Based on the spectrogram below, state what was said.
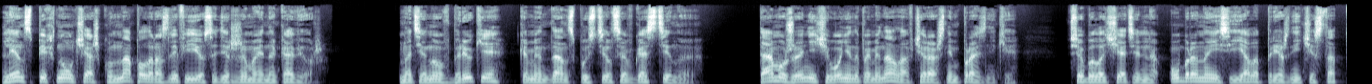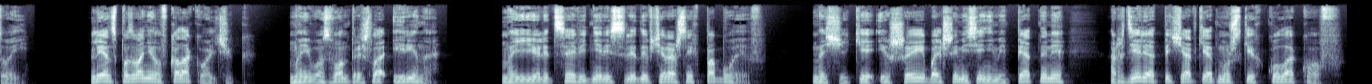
Лен спихнул чашку на пол, разлив ее содержимое на ковер. Натянув брюки, комендант спустился в гостиную. Там уже ничего не напоминало о вчерашнем празднике. Все было тщательно убрано и сияло прежней чистотой. Ленц позвонил в колокольчик. На его звон пришла Ирина. На ее лице виднелись следы вчерашних побоев. На щеке и шее большими синими пятнами рдели отпечатки от мужских кулаков.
